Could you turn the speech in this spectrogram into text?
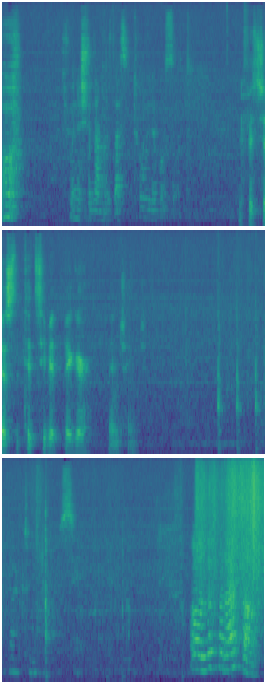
Oh. Finish the numbers, that's totally was it. If it's just a titsy bit bigger, then change. Back see. Oh, look what I found.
